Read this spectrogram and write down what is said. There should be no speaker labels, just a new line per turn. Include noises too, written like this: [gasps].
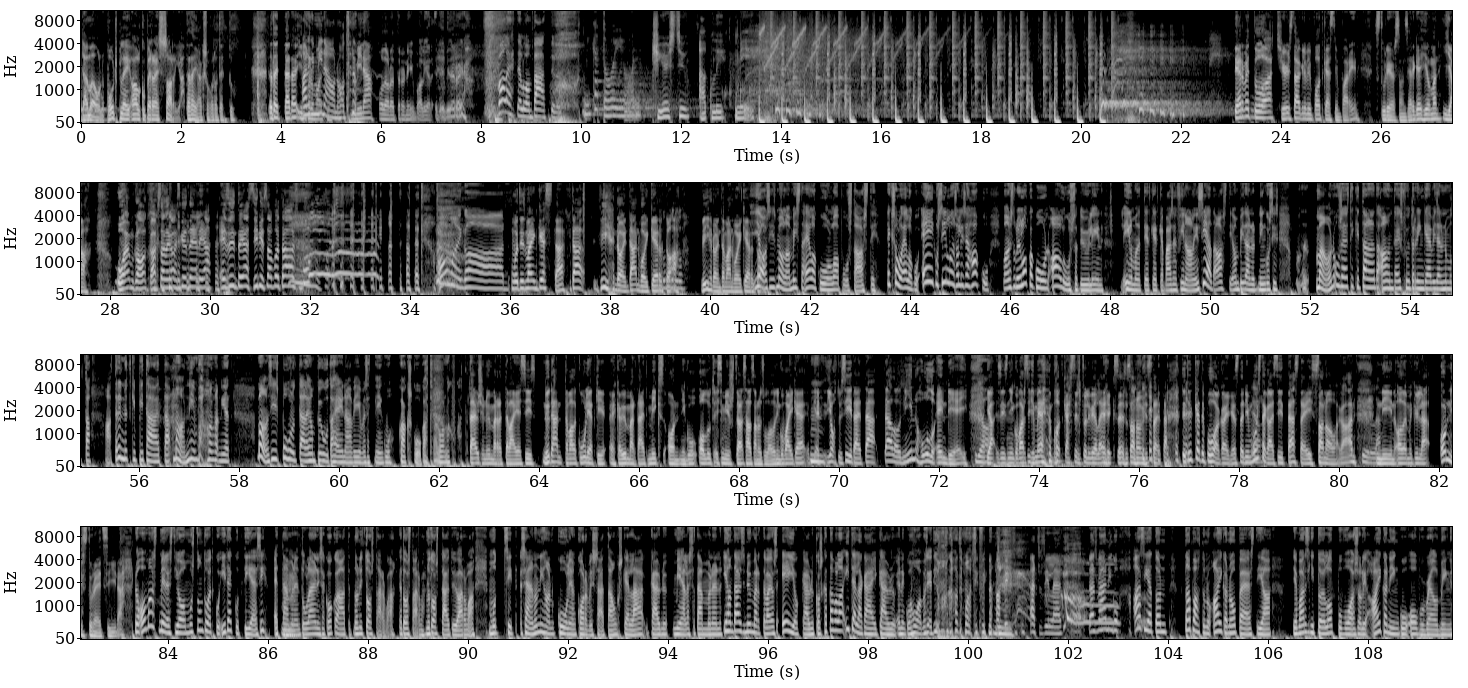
Tämä on Podplay alkuperäissarja.
Tätä jaksoa odotettu. Tätä, tätä
Ainakin minä olen odottanut.
Minä olen odottanut niin paljon, ettei mitään rajaa.
Valehtelu on päättynyt.
Mikä toi on?
Cheers to ugly me.
Tervetuloa Cheers Taglivin podcastin pariin. Studiossa on Sergei Hilman ja UMK 2024 [laughs] esiintyjä Sinisabotage.
Oh my god.
Mutta siis mä en kestä. Tää, vihdoin tämän voi kertoa. Vihdoin tämän voi kertoa.
Joo, siis me ollaan mistä elokuun lopusta asti. Eikö se ollut elokuu? Ei, kun silloin se oli se haku, vaan se tuli lokakuun alussa tyyliin. Ilmoitettiin, että ketkä pääsee finaaliin. Sieltä asti on pitänyt, niin kuin siis, mä oon useastikin täällä näitä anteeksi pyytörinkejä pitänyt, mutta ajattelin nytkin pitää, että mä oon niin pahoillani, että mä oon siis puhunut täällä ihan puuta heinää viimeiset niin kuin kaksi kuukautta vai kolme kuukautta.
täysin ymmärrettävää. Ja siis nythän tavallaan kuulijatkin ehkä ymmärtää, että miksi on niin kuin, ollut esimerkiksi, sä, sä oot sanonut, sulla on niin kuin, vaikea. Mm. Et johtui siitä, että tää, täällä on niin hullu NDA.
Joo.
Ja siis niin kuin, varsinkin meidän podcastilla tuli vielä erikseen sanomista, että te tykkäätte puhua kaikesta, niin muistakaa siitä, tästä ei sanallakaan.
Kyllä.
Niin olemme kyllä onnistuneet siinä.
No omasta mielestä joo, musta tuntuu, että kun itse kun tiesi, että tämmöinen mm. tulee, niin sä koko ajan että no niin tosta arvaa ja tosta arvaa, no tosta täytyy arvaa. Mutta sit sehän on ihan kuulijan korvissa, että onko kellään käynyt mielessä tämmöinen ihan täysin ymmärrettävä, jos ei ole käynyt, koska tavallaan itselläkään ei käynyt ennen kuin huomasin, että juman kautta mä että tässä vähän niin kuin asiat on tapahtunut aika nopeasti ja, ja varsinkin toi loppuvuosi oli aika niin kuin overwhelming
